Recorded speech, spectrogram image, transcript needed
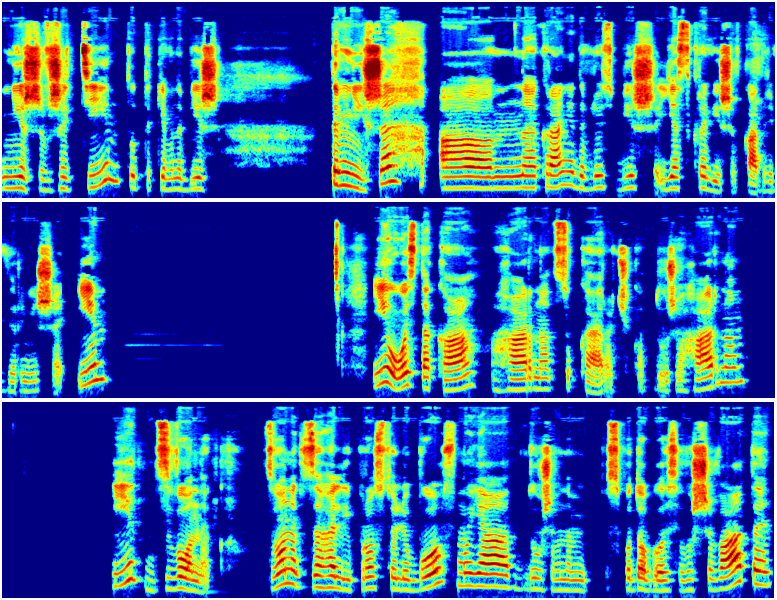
ніж в житті. Тут таке воно більш темніше, а на екрані дивлюсь більш яскравіше в кадрі, вірніше. І і ось така гарна цукерочка, дуже гарна. І дзвоник. Дзвоник взагалі просто любов моя, дуже вона сподобалось вишивати.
